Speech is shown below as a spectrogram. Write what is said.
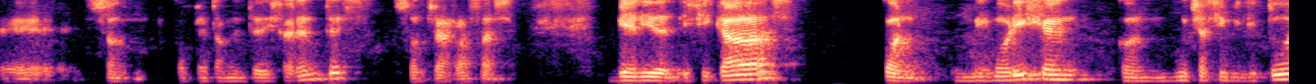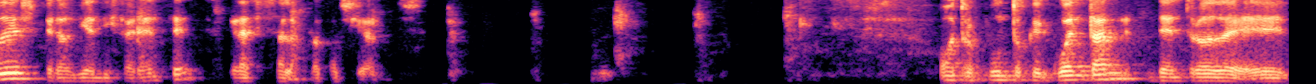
Eh, son completamente diferentes, son tres razas bien identificadas, con un mismo origen, con muchas similitudes, pero bien diferentes, gracias a las proporciones. Otros puntos que cuentan dentro de,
